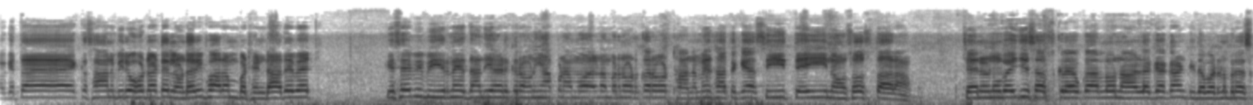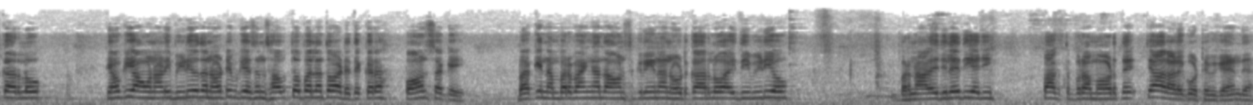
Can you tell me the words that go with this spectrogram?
ਸਵਾਗਤ ਹੈ ਕਿਸਾਨ ਵੀਰੋ, ਤੁਹਾਡਾ ਢਿੱਲੋਂ ਡੇਅਰੀ ਫਾਰਮ ਬਠਿੰਡਾ ਦੇ ਵਿੱਚ। ਕਿਸੇ ਵੀ ਵੀਰ ਨੇ ਇਦਾਂ ਦੀ ਐਡ ਕਰਾਉਣੀ ਆ, ਆਪਣਾ ਮੋਬਾਈਲ ਨੰਬਰ ਨੋਟ ਕਰੋ 9871823917 ਚੈਨਲ ਨੂੰ ਬਾਈ ਜੀ ਸਬਸਕ੍ਰਾਈਬ ਕਰ ਲਓ, ਨਾਲ ਲੱਗਿਆ ਘੰਟੀ ਦਾ ਬਟਨ ਪ੍ਰੈਸ ਕਰ ਲਓ, ਕਿਉਂਕਿ ਆਉਣ ਵਾਲੀ ਵੀਡੀਓ ਦਾ ਨੋਟੀਫਿਕੇਸ਼ਨ ਸਭ ਤੋਂ ਪਹਿਲਾਂ ਤੁਹਾਡੇ ਤੱਕ ਪਹੁੰਚ ਸਕੇ। ਬਾਕੀ ਨੰਬਰ ਬਾਈਆਂ ਦਾ ਔਨ ਸਕਰੀਨ ਆ ਨੋਟ ਕਰ ਲਓ ਅੱਜ ਦੀ ਵੀਡੀਓ ਬਰਨਾਲੇ ਜ਼ਿਲ੍ਹੇ ਦੀ ਹੈ ਜੀ, ਭਗਤਪੁਰਾ ਮੋੜ ਤੇ ਝਾਰ ਵਾਲੇ ਕੋਠੇ ਵੀ ਕਹਿੰਦੇ ਆ।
